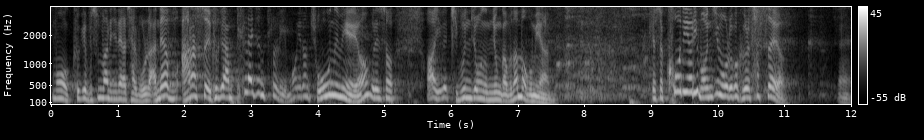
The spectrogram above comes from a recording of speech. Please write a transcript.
뭐 그게 무슨 말인지 내가 잘 몰라. 아, 내가 뭐 알았어요. 그게 한 pleasantly 뭐 이런 좋은 의미예요. 그래서 아 이거 기분 좋은 음료인가 보다 먹으면. 그래서 코디얼이 뭔지 모르고 그걸 샀어요. 네.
